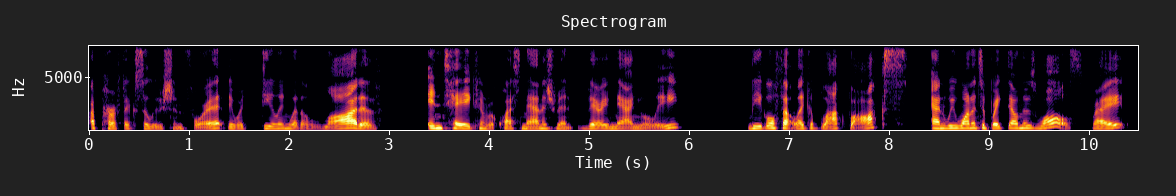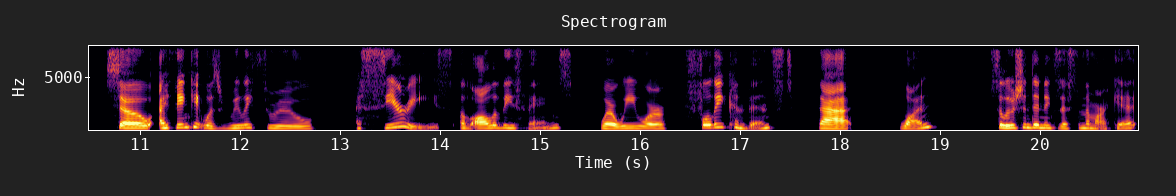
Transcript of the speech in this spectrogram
a perfect solution for it. They were dealing with a lot of intake and request management very manually. Legal felt like a black box, and we wanted to break down those walls, right? So I think it was really through a series of all of these things where we were fully convinced that one, solution didn't exist in the market,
